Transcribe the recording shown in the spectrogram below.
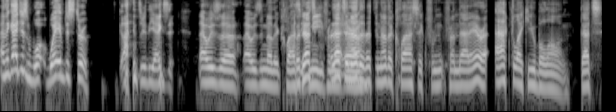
and the guy just wa- waved us through, got in through the exit. That was uh that was another classic But that's me from but that's that era. another that's another classic from from that era. Act like you belong. That's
